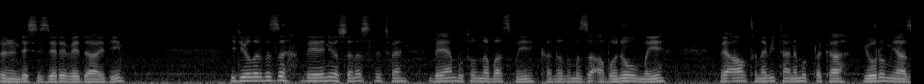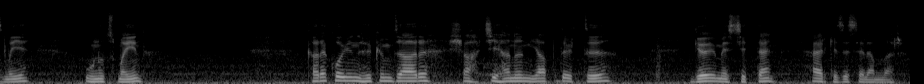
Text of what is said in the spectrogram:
önünde sizlere veda edeyim. Videolarımızı beğeniyorsanız lütfen beğen butonuna basmayı, kanalımıza abone olmayı ve altına bir tane mutlaka yorum yazmayı unutmayın. Karakoyun hükümdarı Şah Cihan'ın yaptırdığı Göğü Mescid'den herkese selamlar.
